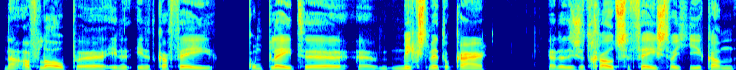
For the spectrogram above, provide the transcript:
na afloop in, het, in het café compleet mixt met elkaar. Ja, dat is het grootste feest wat je je kan,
